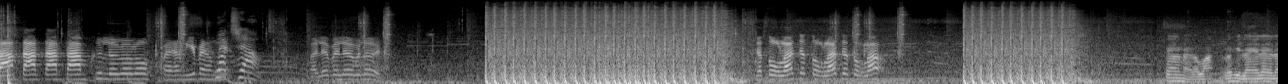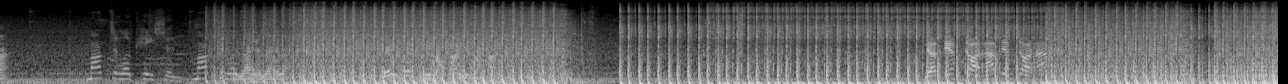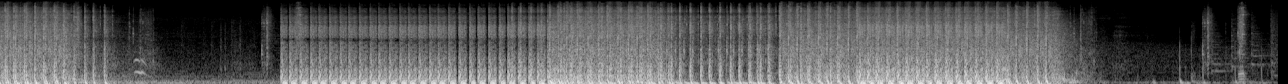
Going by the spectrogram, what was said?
ตามตามตามตามขึ้นเร็วเร็วเร็วไปทางนี้ไปทางนี้ Watch out! ไปเลยไปเลยไปเลย จะตกแล้วจะตกแล้วจะตกแล้วข้างไหนแล้ววะเราเห็นอะไรอะไรแล้ว Marked a location. Marked a เห็นแล้วเห็นแล้ว location. เห็นแล้วเฮ้ยมีสองคันมีสองคัน เดี๋ยวเตรียมจอดนะเตรียมจอดนะ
